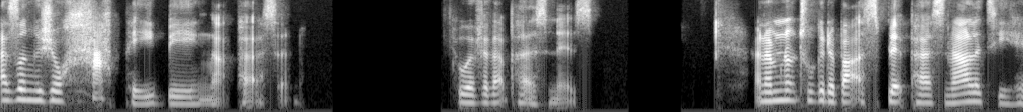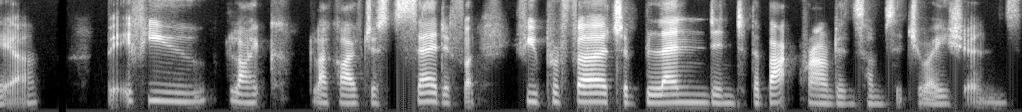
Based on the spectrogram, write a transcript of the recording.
As long as you're happy being that person, whoever that person is? And I'm not talking about a split personality here, but if you like like i've just said if if you prefer to blend into the background in some situations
